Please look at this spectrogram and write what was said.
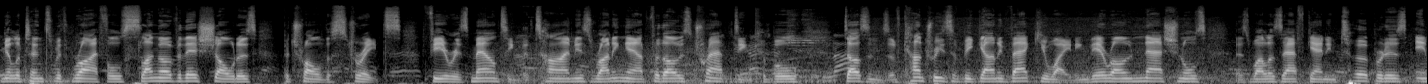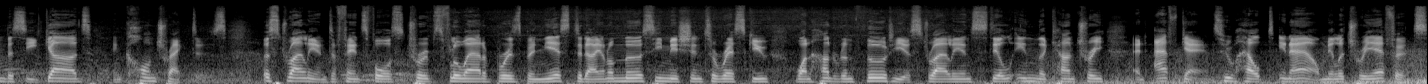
Militants with rifles slung over their shoulders patrol the streets. Fear is mounting The time is running out for those trapped in Kabul. Dozens of countries have begun evacuating their own nationals, as well as Afghan interpreters, embassy guards, and contractors. Australian Defence Force troops flew out of Brisbane yesterday on a mercy mission to rescue 130 Australians still in the country and Afghans who helped in our military efforts.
